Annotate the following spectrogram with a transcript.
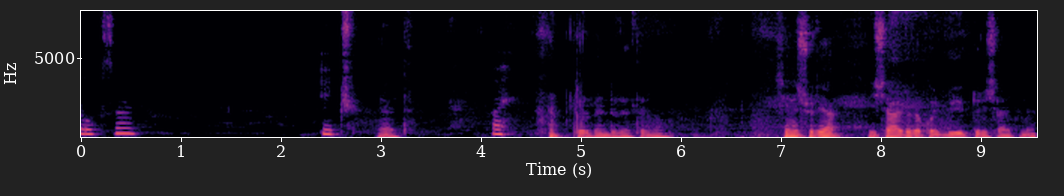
193. evet. Ay. dur ben düzeltirim onu. Şimdi şuraya işareti de koy. Büyüktür işaretini.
